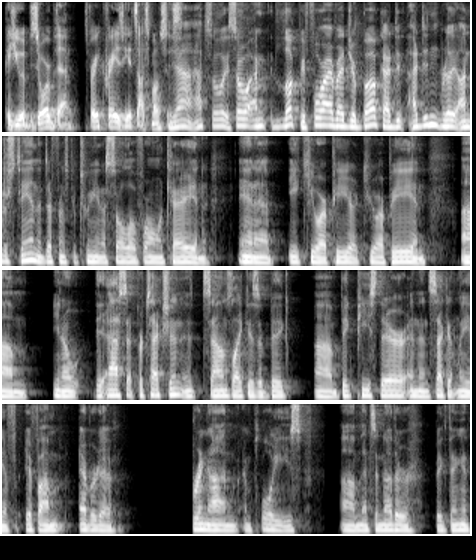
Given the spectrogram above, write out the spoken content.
because you absorb them. It's very crazy. It's osmosis. Yeah, absolutely. So, I'm look, before I read your book, I, did, I didn't really understand the difference between a solo 401k and, and a EQRP or QRP, and um, you know the asset protection. It sounds like is a big uh, big piece there. And then secondly, if if I'm ever to bring on employees, um, that's another big thing. And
